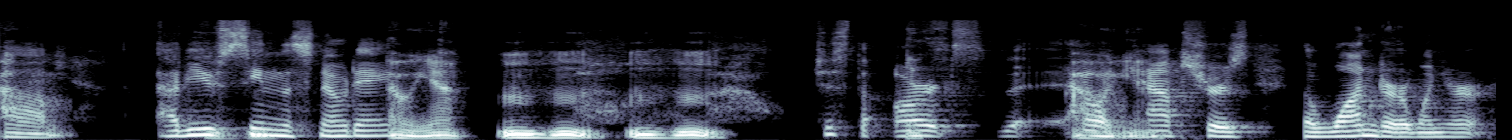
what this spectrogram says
Oh, um, oh, yeah. Have you mm-hmm. seen the Snow Day? Oh yeah, mm-hmm. Oh, mm-hmm. Wow. just the arts, the, how oh, it yeah. captures the wonder when you're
